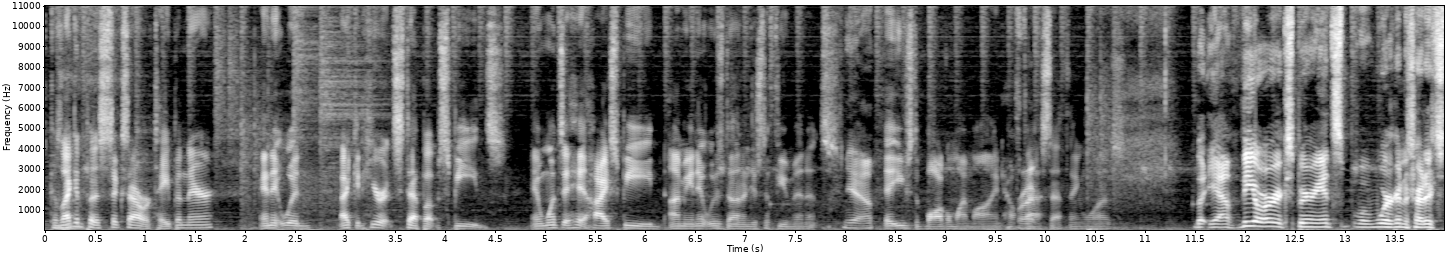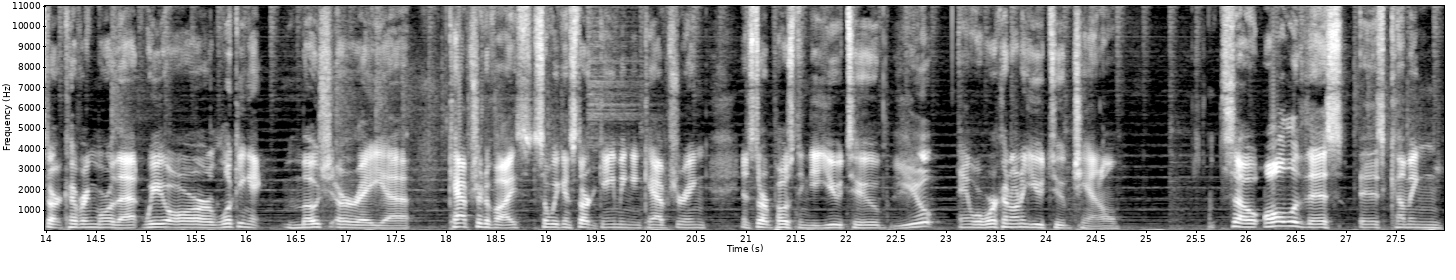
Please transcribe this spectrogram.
because I could put a six-hour tape in there, and it would I could hear it step up speeds. And once it hit high speed, I mean, it was done in just a few minutes. yeah. It used to boggle my mind how Right. fast that thing was. But yeah, VR experience. We're going to try to start covering more of that. We are looking at motion or a uh, capture device so we can start gaming and capturing and start posting to YouTube. Yep. And we're working on a YouTube channel. So all of this is coming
